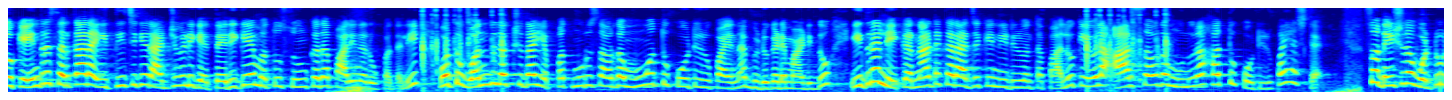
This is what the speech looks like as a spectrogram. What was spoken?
ಸೊ ಕೇಂದ್ರ ಸರ್ಕಾರ ಇತ್ತೀಚೆಗೆ ರಾಜ್ಯಗಳಿಗೆ ತೆರಿಗೆ ಮತ್ತು ಸುಂಕದ ಪಾಲಿನ ರೂಪದಲ್ಲಿ ಒಟ್ಟು ಒಂದು ಲಕ್ಷದ ಎಪ್ಪತ್ಮೂರು ಸಾವಿರದ ಮೂವತ್ತು ಕೋಟಿ ರೂಪಾಯಿಯನ್ನ ಬಿಡುಗಡೆ ಮಾಡಿದ್ದು. ಇದರಲ್ಲಿ ಕರ್ನಾಟಕ ರಾಜ್ಯಕ್ಕೆ ನೀಡಿರುವಂತಹ ಪಾಲು ಕೇವಲ ಆರು ಸಾವಿರದ ಮುನ್ನೂರ ಹತ್ತು ಕೋಟಿ ರೂಪಾಯಿ ಅಷ್ಟೇ. ಸೊ ದೇಶದ ಒಟ್ಟು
